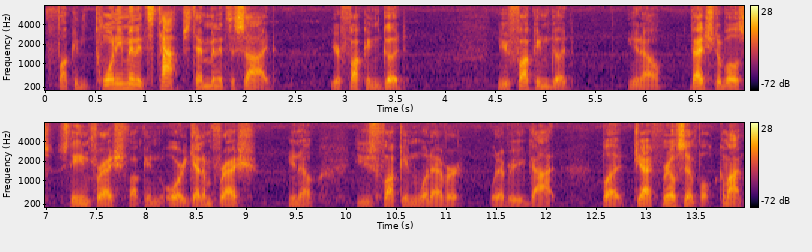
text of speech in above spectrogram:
fucking 20 minutes tops, 10 minutes aside. You're fucking good. You're fucking good. You know, vegetables, steam fresh, fucking, or get them fresh, you know, use fucking whatever, whatever you got. But Jeff, real simple. Come on,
